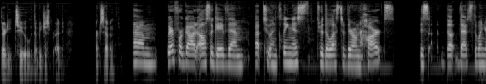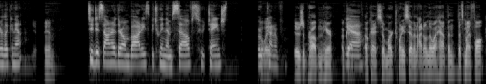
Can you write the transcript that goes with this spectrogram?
thirty two that we just read. Mark seven. Um, wherefore God also gave them up to uncleanness through the lust of their own hearts. This, the, that's the one you're looking at. Yes, ma'am. To dishonor their own bodies between themselves, who changed. We're Oh, wait. kind of There's a problem here. Okay. Yeah. Okay. So Mark 27. I don't know what happened. That's my fault.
